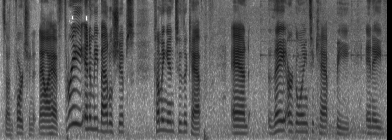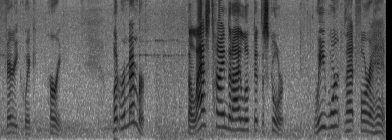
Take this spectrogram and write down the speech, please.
It's unfortunate. Now, I have three enemy battleships coming into the cap, and they are going to cap B in a very quick hurry. But remember, the last time that I looked at the score, we weren't that far ahead.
